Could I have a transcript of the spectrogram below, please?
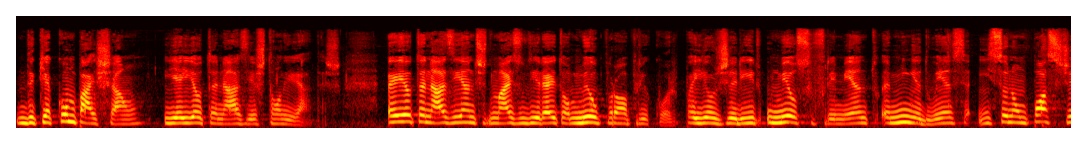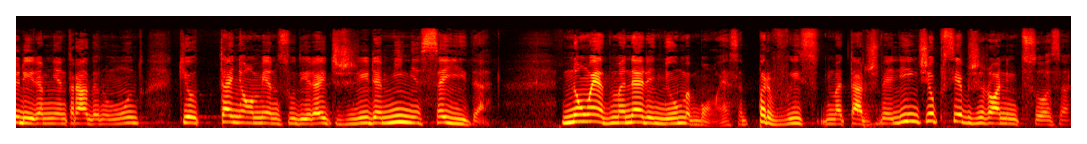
de que a compaixão e a eutanásia estão ligadas a eutanásia, antes de mais, o direito ao meu próprio corpo, a eu gerir o meu sofrimento, a minha doença, e se eu não posso gerir a minha entrada no mundo, que eu tenha ao menos o direito de gerir a minha saída. Não é de maneira nenhuma, bom, essa parvoíce de matar os velhinhos, eu percebo Jerónimo de Souza,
